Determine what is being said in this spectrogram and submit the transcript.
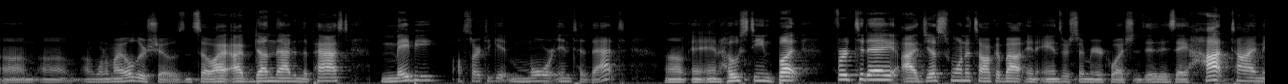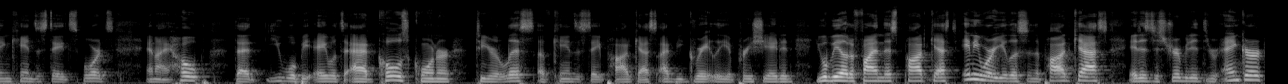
Um, um, on one of my older shows. And so I, I've done that in the past maybe I'll start to get more into that um, and, and hosting. But for today, I just want to talk about and answer some of your questions. It is a hot time in Kansas State sports, and I hope that you will be able to add Cole's Corner to your list of Kansas State podcasts. I'd be greatly appreciated. You will be able to find this podcast anywhere you listen to podcasts. It is distributed through Anchor.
